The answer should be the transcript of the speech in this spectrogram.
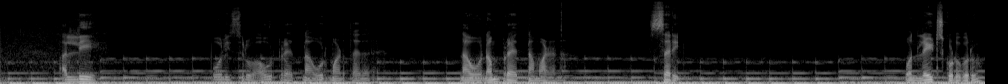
ಅಲ್ಲಿ ಪೊಲೀಸರು ಅವ್ರ ಪ್ರಯತ್ನ ಅವ್ರು ಮಾಡ್ತಾ ಇದ್ದಾರೆ ನಾವು ನಮ್ಮ ಪ್ರಯತ್ನ ಮಾಡೋಣ. ಸರಿ. ಒಂದು ಲೈಟ್ಸ್ ಕೊಡುಗರು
